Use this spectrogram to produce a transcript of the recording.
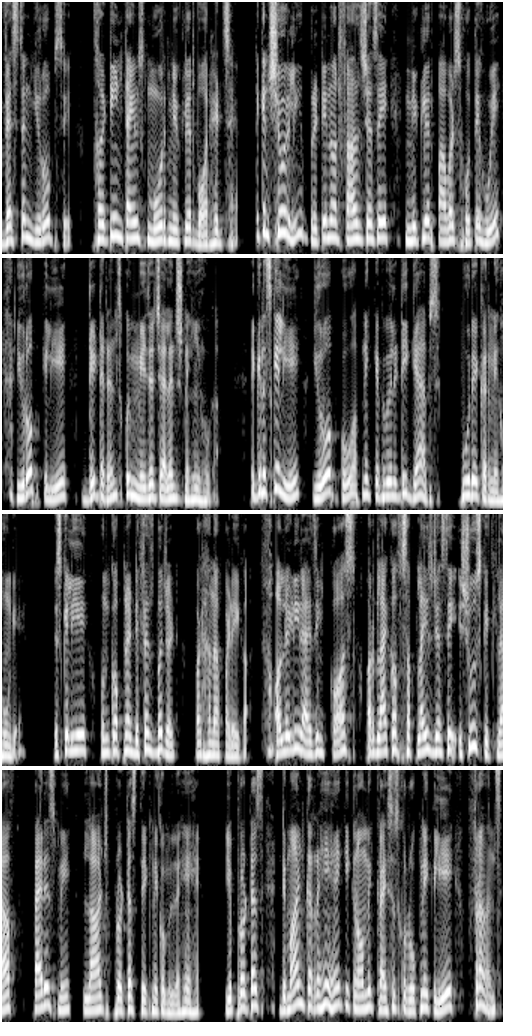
वेस्टर्न यूरोप से 13 टाइम्स मोर न्यूक्लियर वॉरहेड्स हैं। लेकिन श्योरली ब्रिटेन और फ्रांस जैसे न्यूक्लियर पावर्स होते हुए यूरोप के लिए डिटरेंस कोई मेजर चैलेंज नहीं होगा। लेकिन इसके लिए यूरोप को अपने कैपेबिलिटी गैप्स पूरे करने होंगे। इसके लिए उनको अपना डिफेंस बजट बढ़ाना पड़ेगा। ऑलरेडी राइजिंग कॉस्ट और लैक ऑफ़ सप्लाईज जैसे इश्यूज़ के खिलाफ पेरिस में लार्ज प्रोटेस्ट देखने को मिल रहे हैं। ये प्रोटेस्ट डिमांड कर रहे हैं कि इकोनॉमिक क्राइसिस को रोकने के लिए फ्रांस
